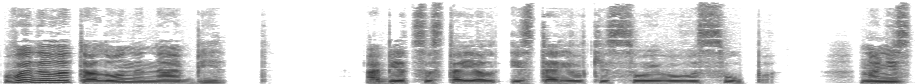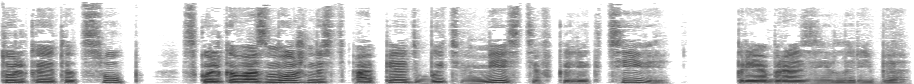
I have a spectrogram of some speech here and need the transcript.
выдала талоны на обед. Обед состоял из тарелки соевого супа. Но не столько этот суп, сколько возможность опять быть вместе в коллективе преобразила ребят.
